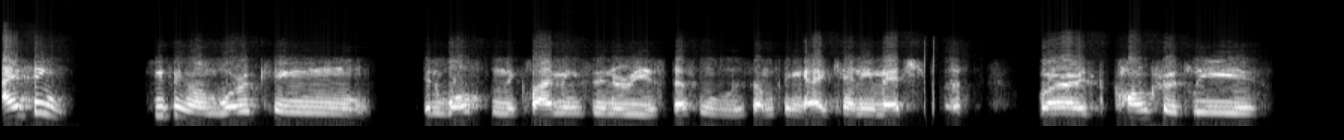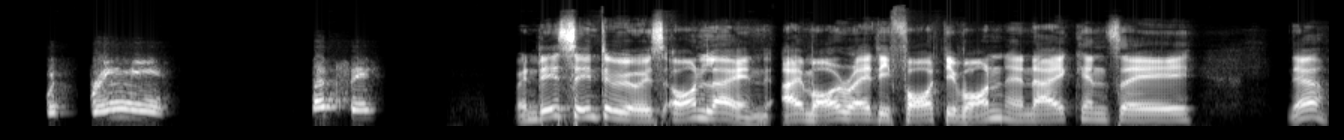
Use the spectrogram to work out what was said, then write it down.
I think keeping on working involved in the climbing scenery is definitely something I can imagine. But where it concretely would bring me, let's see. When this interview is online, I'm already 41 and I can say, yeah,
